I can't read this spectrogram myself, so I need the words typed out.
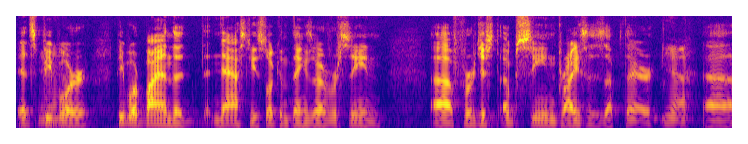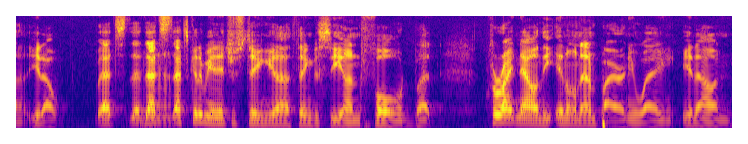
it's people are people are buying the nastiest looking things I've ever seen uh, for just obscene prices up there. Yeah. Uh, you know, that's that, that's Yeah. that's going to be an interesting uh, thing to see unfold. But for right now, in the Inland Empire, anyway, you know, and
